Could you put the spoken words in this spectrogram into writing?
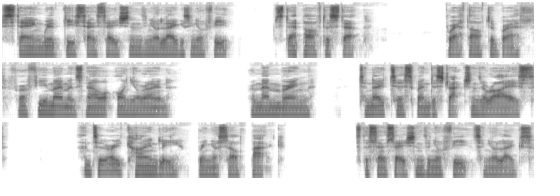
Staying with these sensations in your legs and your feet step after step, breath after breath, for a few moments now on your own, remembering to notice when distractions arise and to very kindly bring yourself back to the sensations in your feet and your legs.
